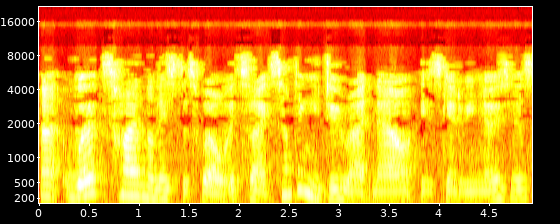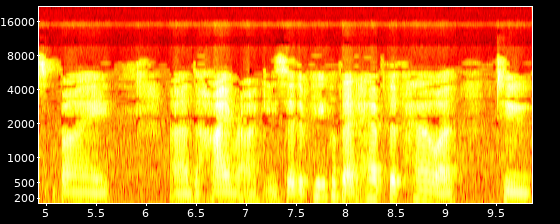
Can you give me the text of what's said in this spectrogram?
Uh, work's high on the list as well. It's like something you do right now is going to be noticed by uh, the hierarchy. So the people that have the power to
